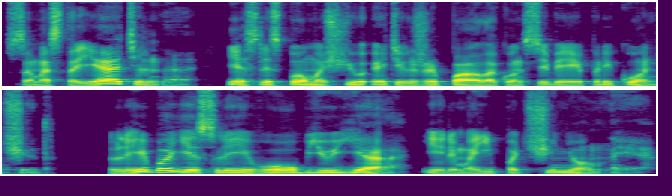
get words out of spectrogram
Самостоятельно, если с помощью этих же палок он себя и прикончит, либо если его убью я или мои подчиненные.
